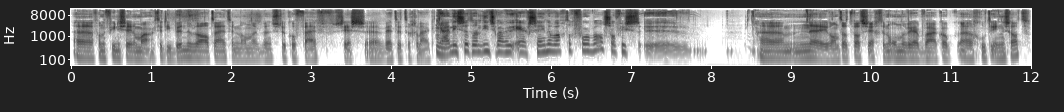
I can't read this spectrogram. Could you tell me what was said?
eh, van de financiële markten. Die bundelen we altijd. En dan hebben we een stuk of vijf, zes eh, wetten tegelijkertijd. Ja, en is dat dan iets waar u erg zenuwachtig voor was? Of is... eh, Ehm, nee, want dat was echt een onderwerp waar ik ook goed in zat.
